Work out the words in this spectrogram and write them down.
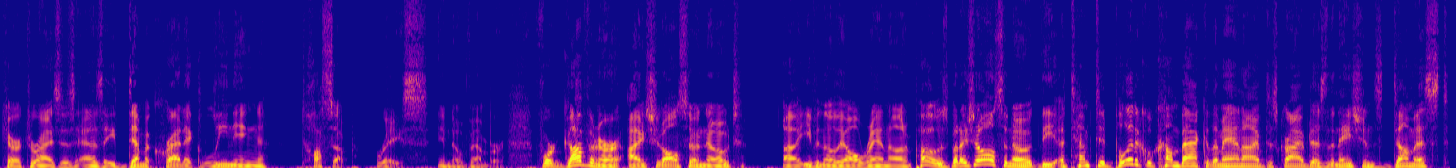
characterizes as a Democratic leaning toss up race in November. For governor, I should also note uh, even though they all ran unopposed. But I should also note the attempted political comeback of the man I've described as the nation's dumbest,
